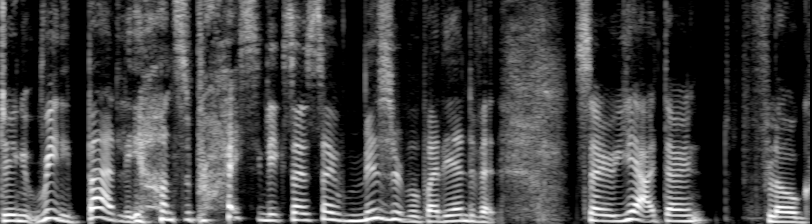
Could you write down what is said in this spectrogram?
doing it really badly, unsurprisingly, because I was so miserable by the end of it. So, yeah, I don't flog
